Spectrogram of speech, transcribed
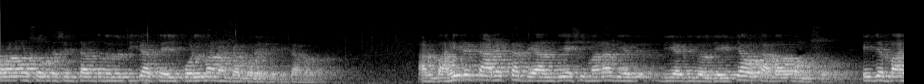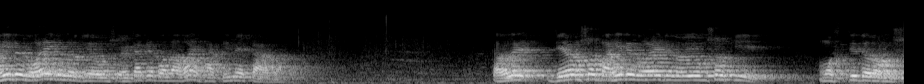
পরামর্শ করে সিদ্ধান্ত নিল, ঠিক আছে, এই পরিমাণ আমরা করে ফেলি কাবাগর আর বাহিরে তার একটা দেয়াল দিয়ে সীমানা দিয়ে দিয়ে দিল যে এটাও কাবার অংশ। এই যে বাহিরে রয়ে গেল যে অংশ, এটাকে বলা হয় হাকিমে কাবা। তাহলে যে অংশ বাহিরে রয়ে গেল ওই অংশ কি? মসজিদের অংশ,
